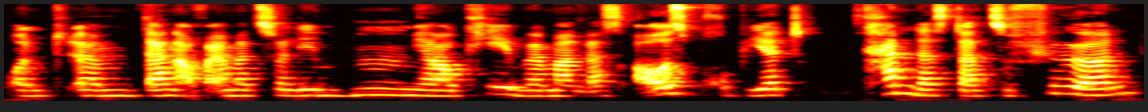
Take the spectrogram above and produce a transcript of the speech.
Und ähm, dann auf einmal zu erleben, hm, ja, okay, wenn man das ausprobiert, kann das dazu führen,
